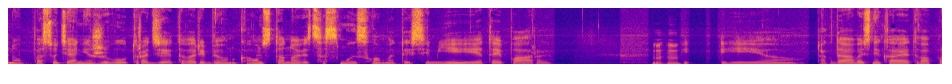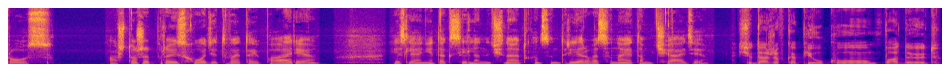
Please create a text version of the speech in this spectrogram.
Ну, по сути, они живут ради этого ребенка. Он становится смыслом этой семьи и этой пары. Угу. И, и э, тогда возникает вопрос, а что же происходит в этой паре, если они так сильно начинают концентрироваться на этом чаде? Сюда же в копилку падают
